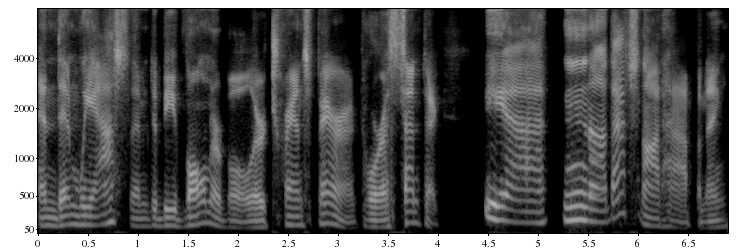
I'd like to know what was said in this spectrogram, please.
And then we ask them to be vulnerable or transparent or authentic. Yeah, no, that's not happening.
